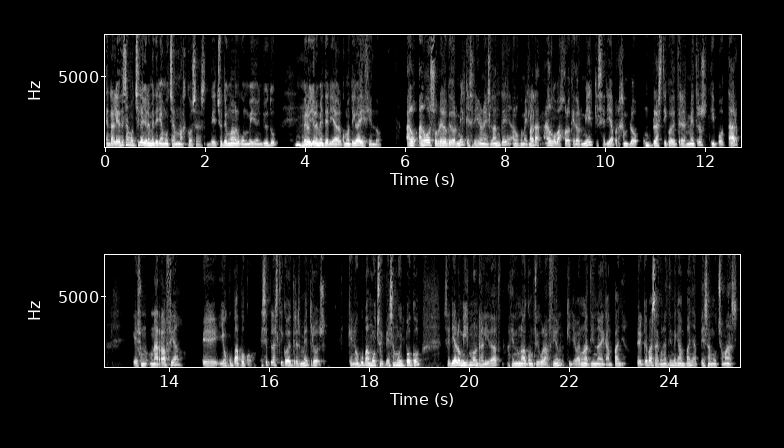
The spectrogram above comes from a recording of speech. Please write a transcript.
en realidad esa mochila yo le metería muchas más cosas. De hecho, tengo algún vídeo en YouTube, pero yo le metería, como te iba diciendo, algo, algo sobre lo que dormir, que sería un aislante, algo que me aislara, algo bajo lo que dormir, que sería, por ejemplo, un plástico de tres metros, tipo TARP, que es un- una rafia, eh, y ocupa poco. Ese plástico de tres metros, que no ocupa mucho y pesa muy poco, sería lo mismo en realidad haciendo una configuración que llevar una tienda de campaña. Pero ¿qué pasa? Que una tienda de campaña pesa mucho más.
